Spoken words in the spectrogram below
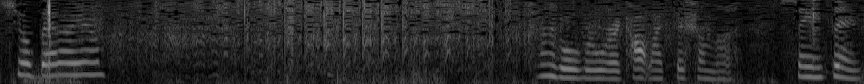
See how bad I am? I'm trying to go over where I caught my fish on the same thing.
